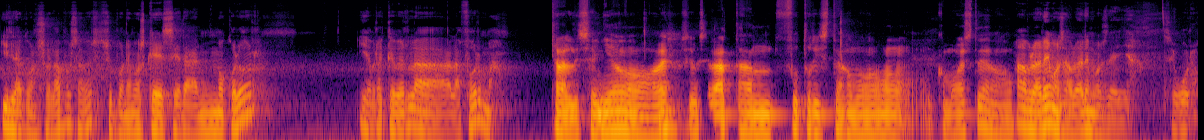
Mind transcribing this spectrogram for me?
Y la consola, pues a ver, suponemos que será el mismo color y habrá que ver la, la forma. Claro, el diseño, a ver si será tan futurista como, como este o... Hablaremos, hablaremos de ella, seguro.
